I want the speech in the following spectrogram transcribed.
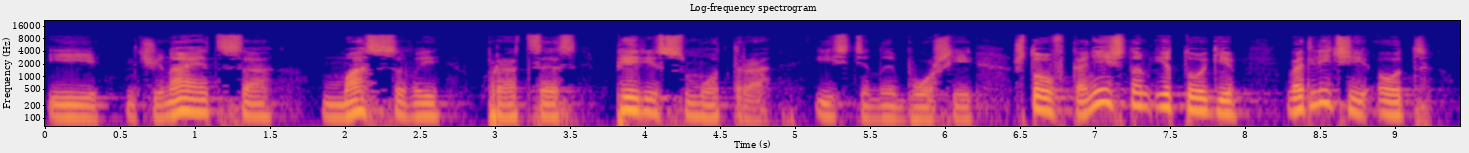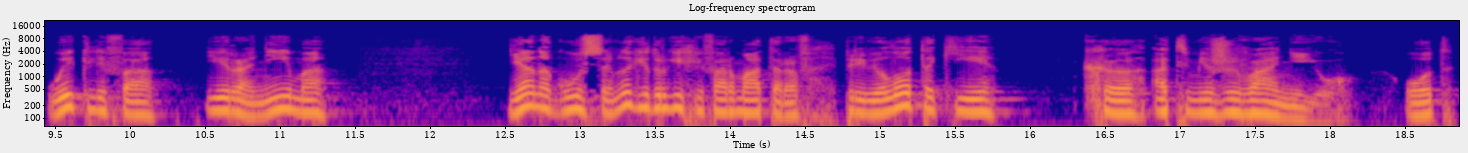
и начинается массовый процесс пересмотра истины Божьей, что в конечном итоге, в отличие от Уиклифа, Иеронима, Яна Гуса и многих других реформаторов, привело таки к отмежеванию от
